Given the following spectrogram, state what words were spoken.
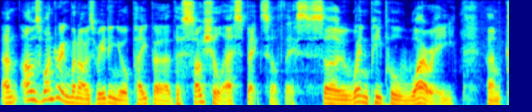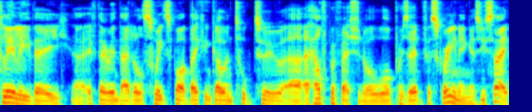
Um, I was wondering when I was reading your paper the social aspects of this. So when people worry, Um, clearly, they uh, if they're in that little sweet spot, they can go and talk to uh, a health professional or present for screening, as you say.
